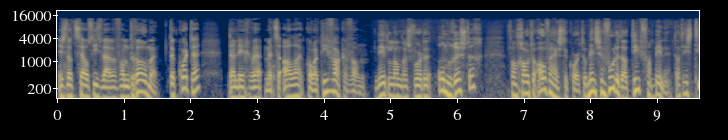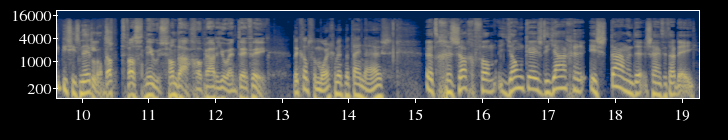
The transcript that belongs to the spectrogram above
Is dat zelfs iets waar we van dromen. Tekorten, daar liggen we met z'n allen collectief wakker van. Nederlanders worden onrustig van grote overheidstekorten. Mensen voelen dat diep van binnen. Dat is typisch iets Nederlands. Dat was nieuws vandaag op Radio en TV. De krant van morgen met Martijn naar huis. Het gezag van Jan Kees de Jager is stanende, schrijft het AD.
